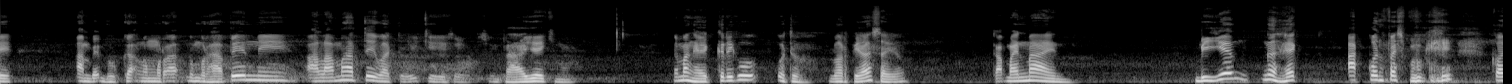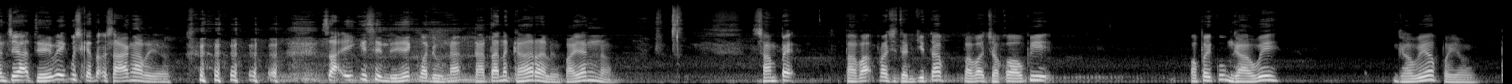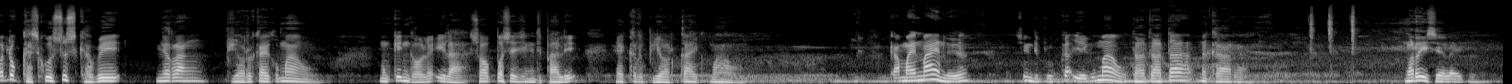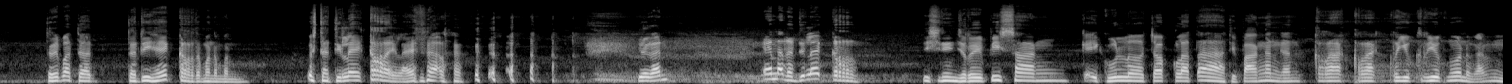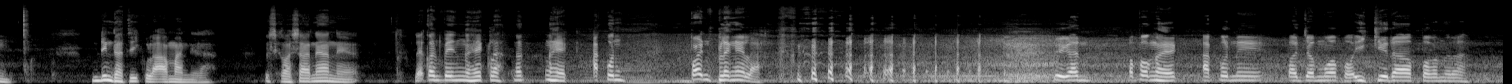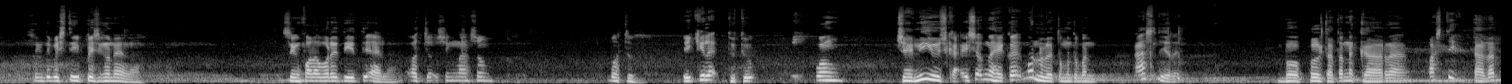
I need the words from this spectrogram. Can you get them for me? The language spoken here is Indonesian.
ambek buka nomor nomor HP nih alamatnya waduh iki so, bahaya iki mah emang hacker iku waduh luar biasa ya. Gak main-main. Biyen ngehack akun Facebook konco dhewe iku wis ketok sangar ya. Saiki sing dihack waduh na- data negara loh bayang sampai Bapak Presiden kita Bapak Jokowi apa iku nggawe gawe apa ya petugas khusus gawe nyerang Biorka iku mau. Mungkin golek lah sopo sih sing dibalik hacker Biorka iku mau. Gak main-main lho ya. Sing dibuka ya iku mau data-data negara. Ngeri sih lah itu daripada jadi hacker teman-teman. Wis jadi leker ya lah enak lah. Ya kan? Enak jadi leker di sini jeruk pisang kayak gula coklat. Ah dipangan kan kerak kerak kriuk kriuk ngono kan. Hmm. mending dadi iku lah aman ya. Terus kawasannya aneh lek kon pengen ngehack lah nge ngehack akun point blank ae lah. Iya kan? Apa ngehack akun nih kancamu apa? IG dah apa ngono lah. Sing tipis-tipis ngono lah. Sing follower titik ae lah. Ojo sing langsung waduh iki lek duduk wong jenius gak iso ngehack ngono lho teman-teman. Asli rek. Bobol data negara. Pasti data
